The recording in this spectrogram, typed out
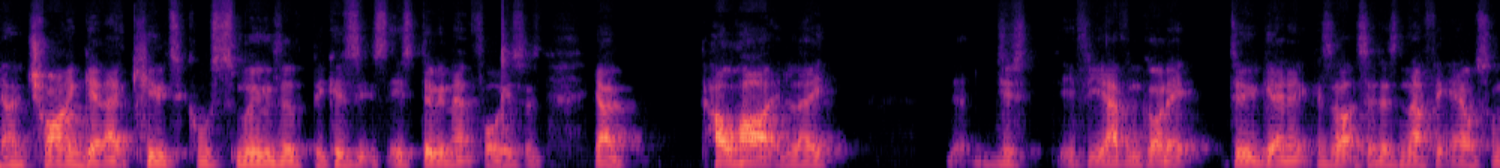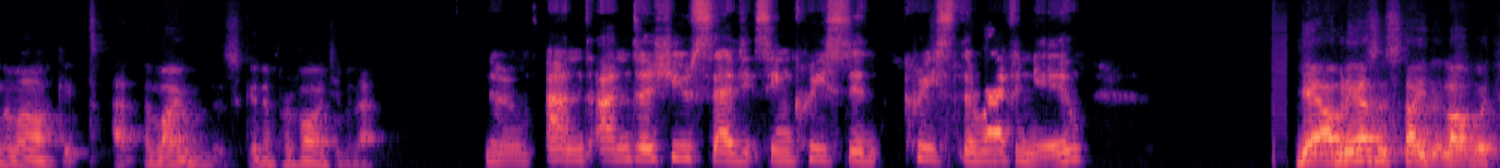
you know, try and get that cuticle smoother because it's, it's doing that for you. So, you know, wholeheartedly, just if you haven't got it, do get it because, like I said, there's nothing else on the market at the moment that's going to provide you with that. No, and and as you said, it's increased increased the revenue. Yeah, I mean, it hasn't stayed like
